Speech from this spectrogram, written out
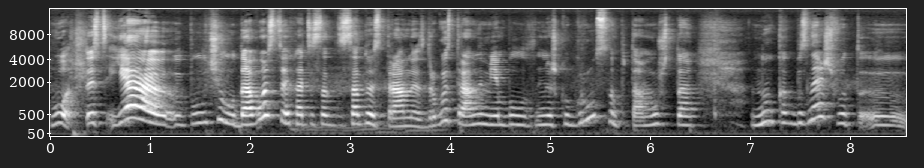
Вот, то есть я получила удовольствие, хотя с одной стороны, с другой стороны мне было немножко грустно, потому что, ну, как бы, знаешь, вот э,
